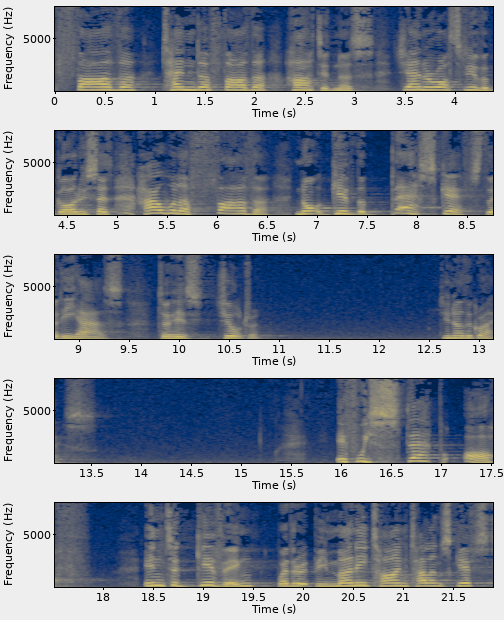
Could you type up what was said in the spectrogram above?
Father, tender Father heartedness, generosity of a God who says, How will a father not give the best gifts that he has to his children? Do you know the grace? if we step off into giving, whether it be money, time, talents, gifts,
